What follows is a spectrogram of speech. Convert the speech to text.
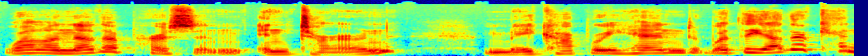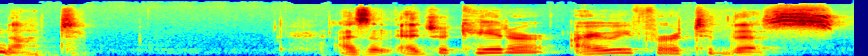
While another person, in turn, may comprehend what the other cannot. As an educator, I refer to this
